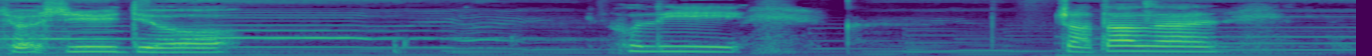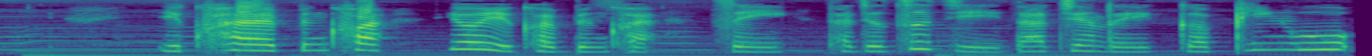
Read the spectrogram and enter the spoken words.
小心一点哦。狐狸找到了一块冰块，又一块冰块，所以他就自己搭建了一个冰屋。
